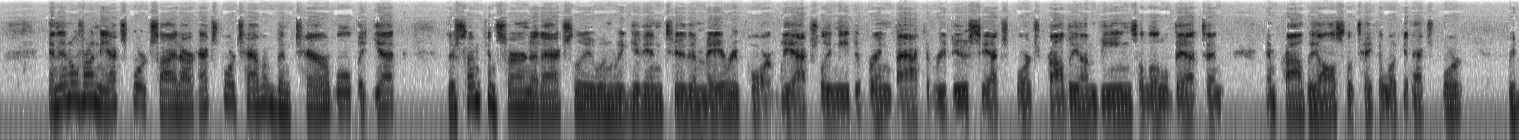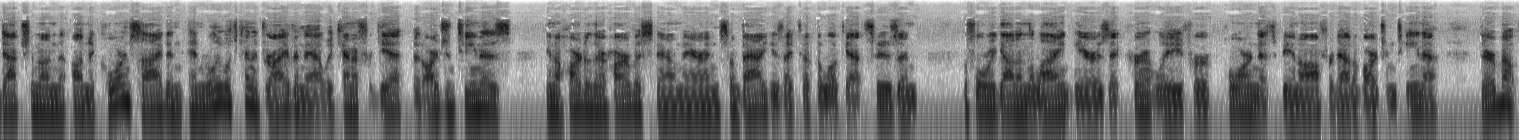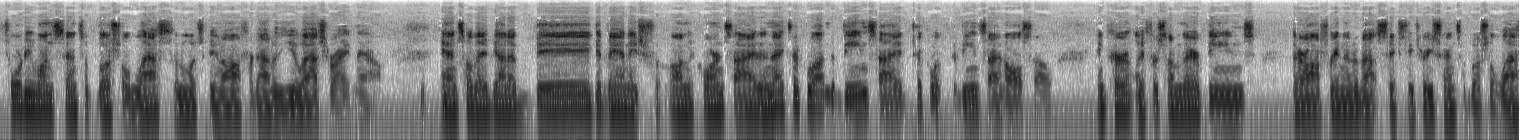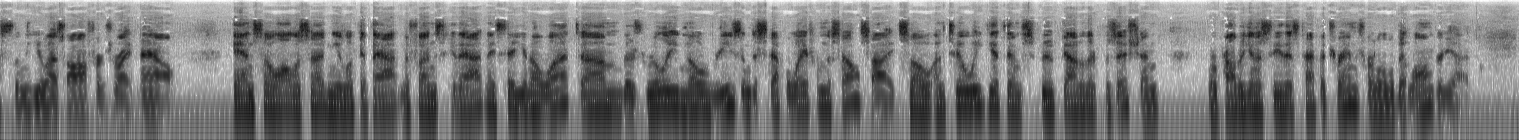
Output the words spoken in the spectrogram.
And then over on the export side, our exports haven't been terrible, but yet there's some concern that actually when we get into the May report, we actually need to bring back and reduce the exports probably on beans a little bit and, and probably also take a look at export reduction on the, on the corn side. And, and really what's kind of driving that, we kind of forget, but Argentina is in the heart of their harvest down there. And some values I took a look at, Susan, before we got on the line here is that currently for corn that's being offered out of Argentina, they're about 41 cents a bushel less than what's being offered out of the U.S. right now. And so they've got a big advantage on the corn side. And I took a look at the bean side, took a look at the bean side also. And currently for some of their beans, they're offering at about 63 cents a bushel less than the U.S. offers right now. And so all of a sudden you look at that and the funds see that and they say, you know what, um, there's really no reason to step away from the sell side. So until we get them spooked out of their position, we're probably going to see this type of trend for a little bit longer yet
